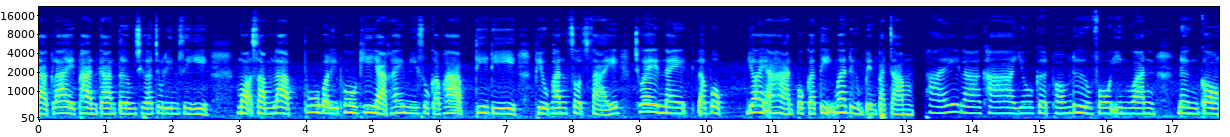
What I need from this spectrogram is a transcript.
จากไร่ผ่านการเติมเชื้อจุลินทรีย์ เหมาะสำหรับผู้บริโภคที่อยากให้มีสุขภาพที่ดี ผิวพรรณสดใส ช่วยในระบบย่อยอาหารปกติเมื่อดื่มเป็นประจำ ไพร์ราคาโยเกิร์ตพร้อมดื่ม 4 in 1 1 กล่อง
